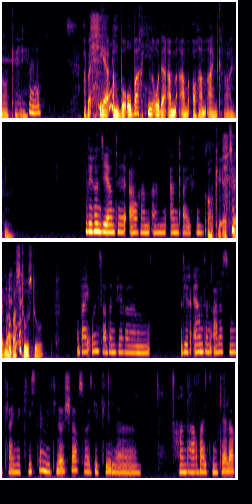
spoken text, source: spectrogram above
Okay. Meine. Aber eher am Beobachten oder am, am, auch am Eingreifen? Während die Ernte auch am, am Angreifen. Okay, erzähl mal, was tust du? Bei uns haben wir ähm, wir ernten alles in kleine Kisten mit Löcher, so es gibt viel äh, Handarbeit im Keller.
